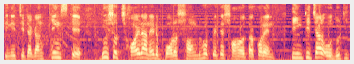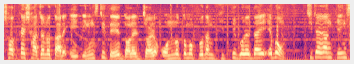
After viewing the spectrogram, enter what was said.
তিনি চিটাগাং কিংসকে দুইশো ছয় রানের বড় সংগ্রহ পেতে সহায়তা করেন। তিনটি চার ও দুটি ছক্কায় সাজানো তার এই ইনিংসটিতে দলের জয়ের অন্যতম প্রধান ভিত্তি করে দেয় এবং চিটাগাং কিংস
